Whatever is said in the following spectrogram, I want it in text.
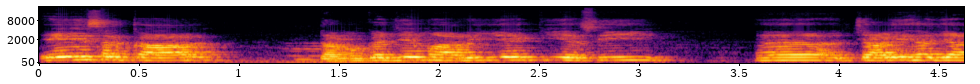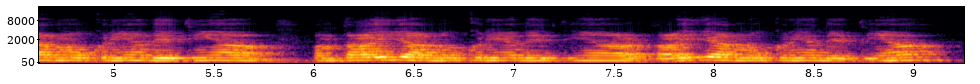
ਇਹ ਸਰਕਾਰ ਦਮਗੱਜੇ ਮਾਰ ਰਹੀ ਹੈ ਕਿ ਅਸੀਂ ਅਹ, 40000 ਨੌਕਰੀਆਂ ਦੇਤੀਆਂ 45000 ਨੌਕਰੀਆਂ ਦੇਤੀਆਂ 48000 ਨੌਕਰੀਆਂ ਦੇਤੀਆਂ।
